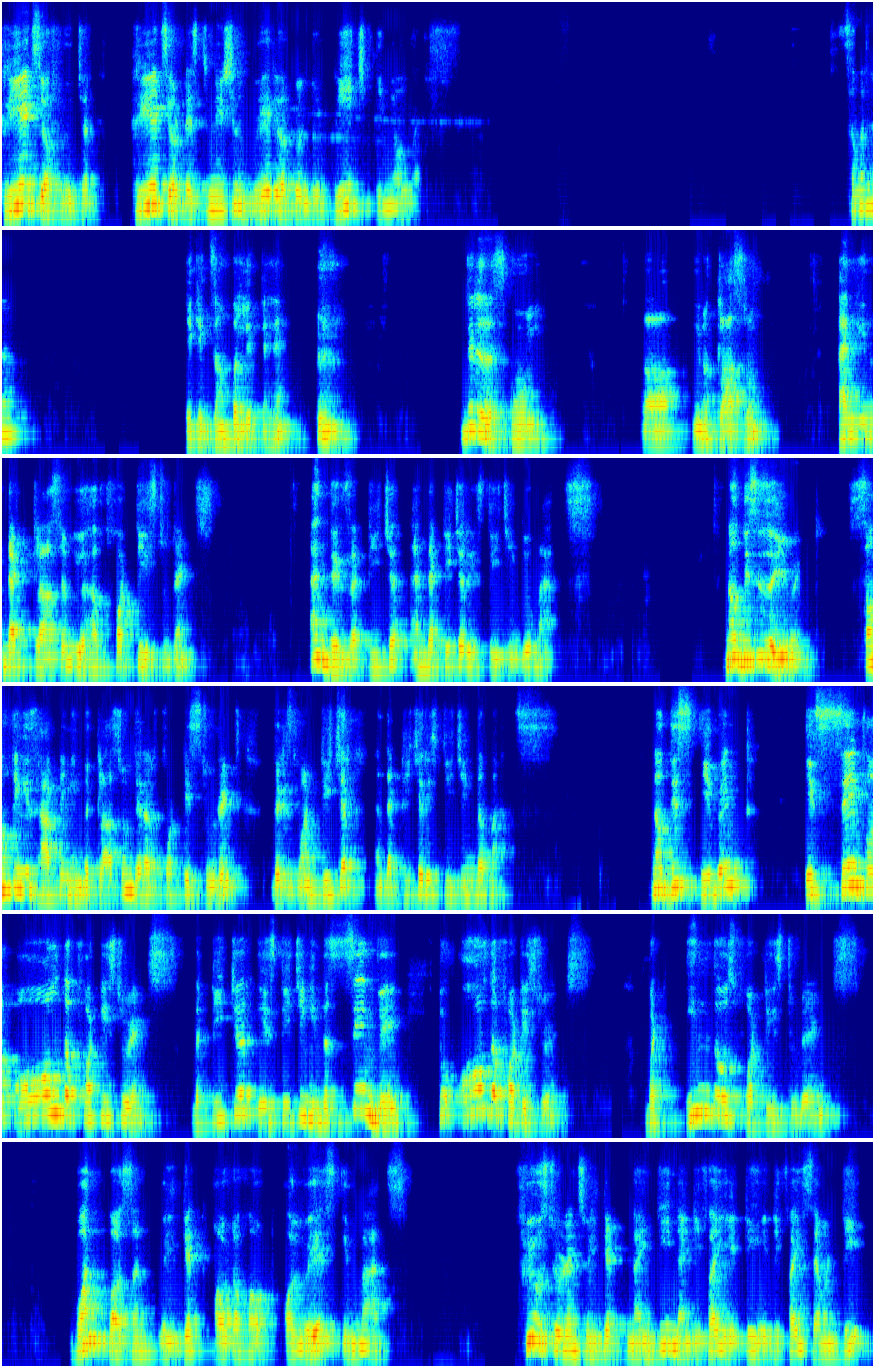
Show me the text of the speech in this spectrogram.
creates your future, creates your destination where you're going to reach in your life. समझ रहे हैं एक example लेते हैं there is a school uh, you know classroom and in that classroom you have 40 students and there is a teacher and that teacher is teaching you maths. Now this is an event. Something is happening in the classroom. There are 40 students. There is one teacher and that teacher is teaching the maths. Now this event is same for all the 40 students. The teacher is teaching in the same way to all the 40 students. But in those 40 students, one person will get out of out always in maths Few students will get 90, 95, 80, 85, 70.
